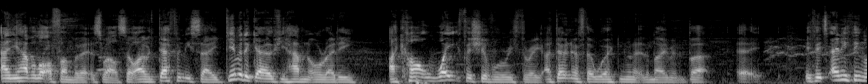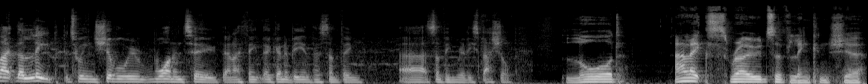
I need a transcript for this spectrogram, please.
and you have a lot of fun with it as well. So I would definitely say give it a go if you haven't already. I can't wait for Chivalry Three. I don't know if they're working on it at the moment, but uh, if it's anything like the leap between Chivalry One and Two, then I think they're going to be in for something uh, something really special. Lord Alex Rhodes of Lincolnshire.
